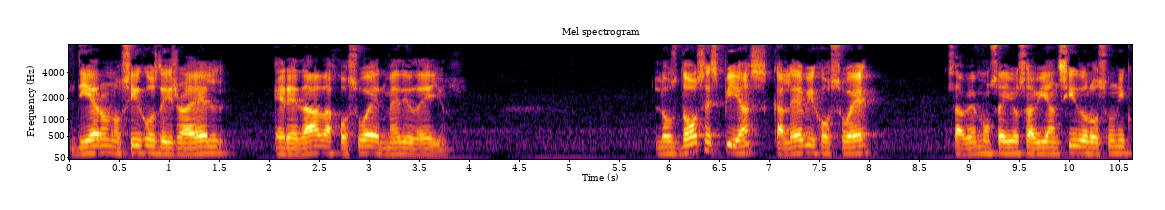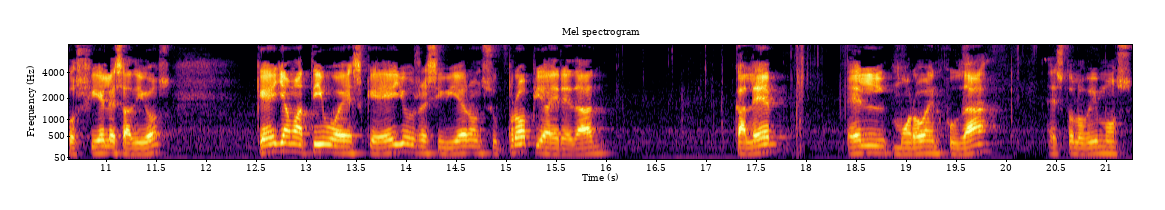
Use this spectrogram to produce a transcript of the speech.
dieron los hijos de Israel heredad a Josué en medio de ellos. Los dos espías, Caleb y Josué, sabemos ellos habían sido los únicos fieles a Dios. Qué llamativo es que ellos recibieron su propia heredad. Caleb él moró en Judá, esto lo vimos,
